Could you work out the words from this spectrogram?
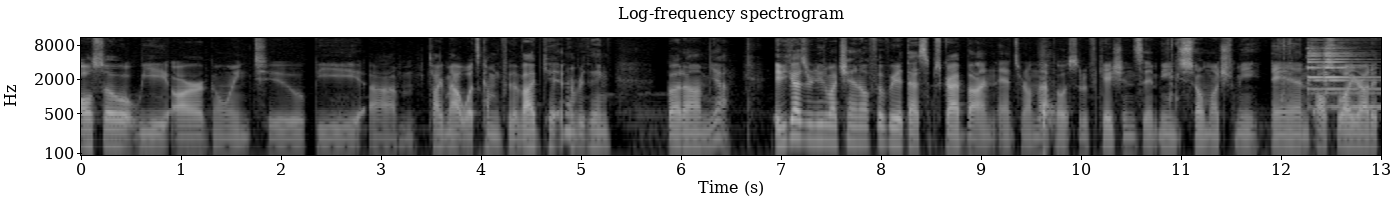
also, we are going to be um, talking about what's coming for the Vibe Kit and everything. But um, yeah, if you guys are new to my channel, feel free to hit that subscribe button and turn on that post notifications. It means so much to me. And also, while you're out, if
